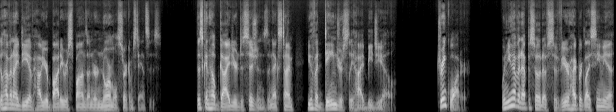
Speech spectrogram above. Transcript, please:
you'll have an idea of how your body responds under normal circumstances. This can help guide your decisions the next time you have a dangerously high BGL. Drink water. When you have an episode of severe hyperglycemia,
